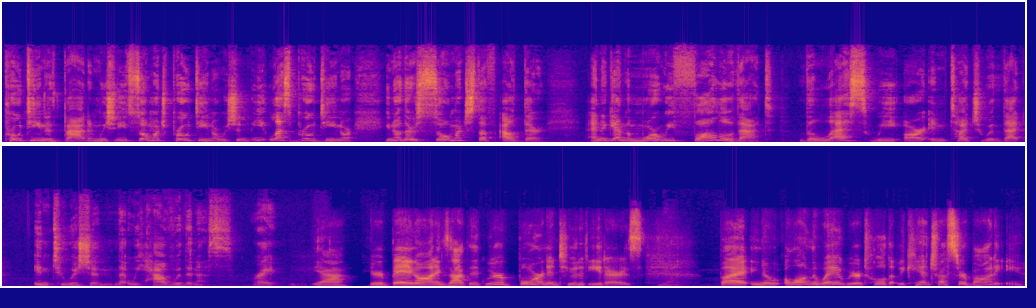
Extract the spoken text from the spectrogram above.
protein is bad and we should eat so much protein or we should eat less protein or you know there's so much stuff out there. And again, the more we follow that, the less we are in touch with that intuition that we have within us, right? Yeah, you're bang on exactly. Like we were born intuitive eaters. Yeah. But, you know, along the way we were told that we can't trust our body.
